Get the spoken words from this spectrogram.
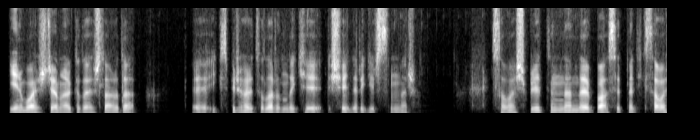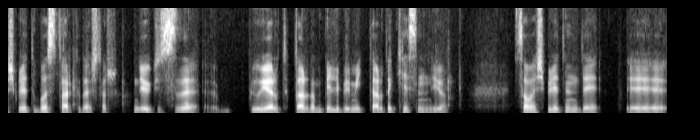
Yeni başlayan arkadaşlar da e, X1 haritalarındaki şeylere girsinler. Savaş biletinden de bahsetmedik. Savaş bileti basit arkadaşlar. Diyor ki size e, bu yaratıklardan belli bir miktarda kesin diyor. Savaş biletini de e,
